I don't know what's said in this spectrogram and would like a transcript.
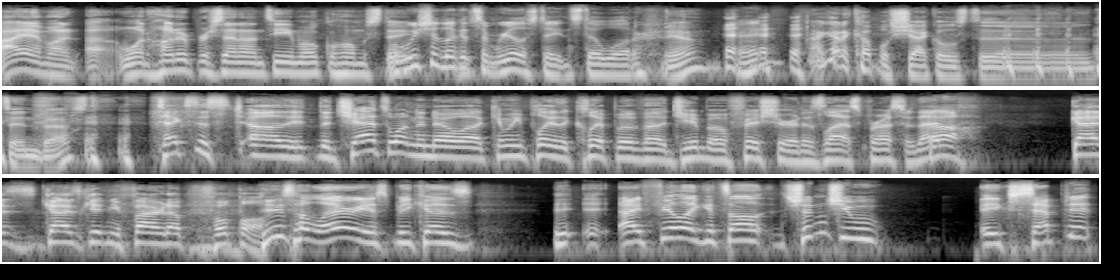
I am on uh, 100 percent on team Oklahoma State. Well, we should look at some real estate in Stillwater. yeah, Right? I got a couple shekels to to invest. Texas, uh, the, the chat's wanting to know, uh, can we play the clip of uh, Jimbo Fisher at his last presser? That Ah, guys, guys getting you fired up for football. he's hilarious because it, it- I feel like it's all. Shouldn't you accept it?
